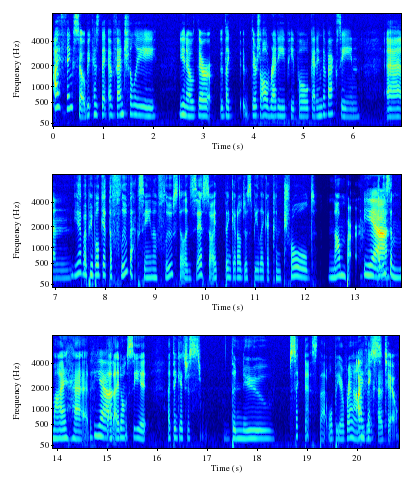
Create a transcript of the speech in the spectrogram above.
I think so because they eventually, you know, there like there's already people getting the vaccine, and Yeah, but people get the flu vaccine. The flu still exists, so I think it'll just be like a controlled number. Yeah. At least in my head. Yeah. That I don't see it. I think it's just the new sickness that will be around. I think so too.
